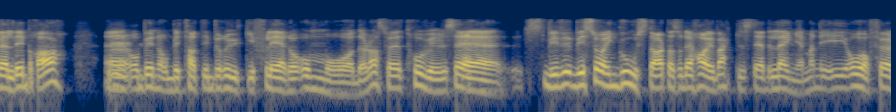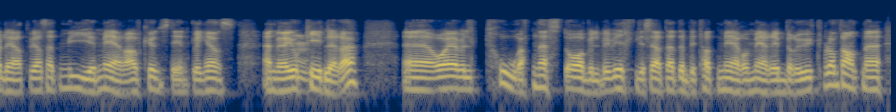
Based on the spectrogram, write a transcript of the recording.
veldig bra. Eh, mm. og begynner å bli tatt i bruk i flere områder. Da. Så jeg tror vi vil se vi, vi, så en god start. altså Det har jo vært til stede lenge, men i år føler jeg at vi har sett mye mer av kunstig intelligens enn vi har gjort mm. tidligere. Eh, og jeg vil tro at neste år vil vi virkelig se at dette blir tatt mer og mer i bruk. Bl.a. Med,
